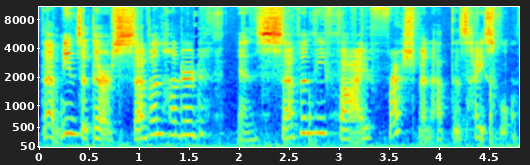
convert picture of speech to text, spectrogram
That means that there are 775 freshmen at this high school.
